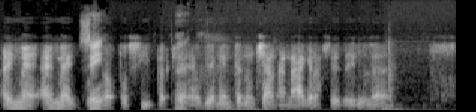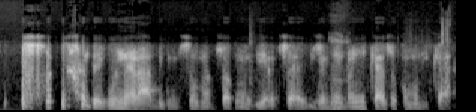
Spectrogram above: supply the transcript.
Ahimè, ahimè sì. purtroppo sì, perché eh. ovviamente non c'è un'anagrafe del, dei vulnerabili, insomma, non so come dire, cioè bisogna in ogni caso comunicare.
